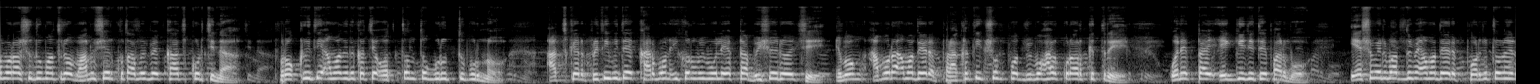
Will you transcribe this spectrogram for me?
আমরা শুধুমাত্র মানুষের কথা ভেবে কাজ করছি না। প্রকৃতি আমাদের কাছে অত্যন্ত গুরুত্বপূর্ণ। আজকের পৃথিবীতে কার্বন ইকোনমি বলে একটা বিষয় রয়েছে এবং আমরা আমাদের প্রাকৃতিক সম্পদ ব্যবহার করার ক্ষেত্রে অনেকটাই এগিয়ে যেতে পারব। এসবের মাধ্যমে আমাদের পর্যটনের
